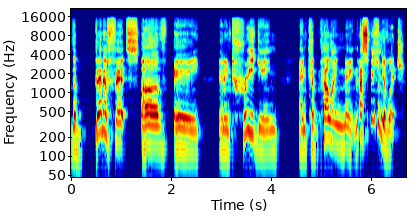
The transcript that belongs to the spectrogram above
The benefits of a an intriguing and compelling name. Now, speaking of which,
